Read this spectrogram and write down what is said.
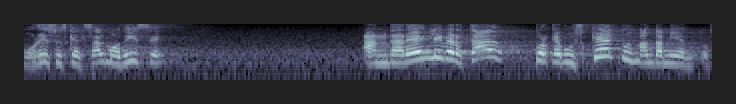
Por eso es que el Salmo dice, andaré en libertad porque busqué tus mandamientos.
